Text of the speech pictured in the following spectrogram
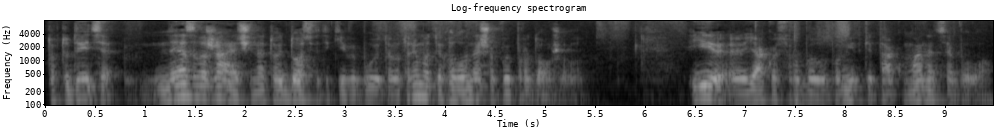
Тобто, дивіться, не зважаючи на той досвід, який ви будете отримати, головне, щоб ви продовжували. І е, якось робили помітки, так, у мене це було.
